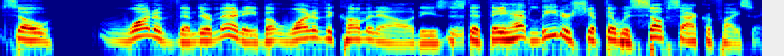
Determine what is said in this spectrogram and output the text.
So, one of them, there are many, but one of the commonalities is that they had leadership that was self sacrificing.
